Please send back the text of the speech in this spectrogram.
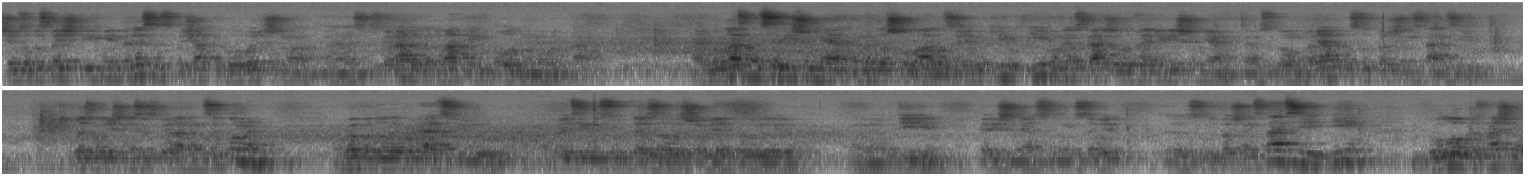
Щоб забезпечити їхні інтереси, спочатку було вирішено е, сільською радою надавати їм по одному гектару. Якби, власне, це рішення не влаштувало заявників, і вони оскаржили дані рішення е, в судовому порядку, суд першої інстанції визнав рішення сільської ради незаконним. Ми подали апеляцію, апеляційний суд теж залишив як е, в дії рішення е, суду першої інстанції і було призначено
